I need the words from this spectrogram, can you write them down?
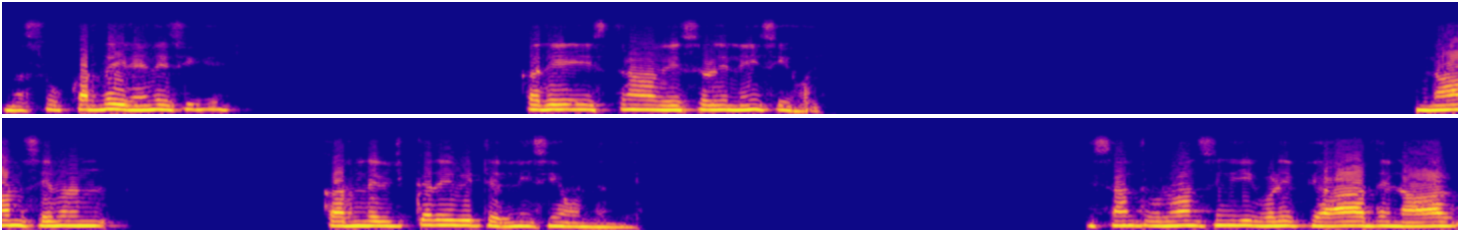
ਬਸ ਉਹ ਕਰਦੇ ਹੀ ਰਹਿੰਦੇ ਸੀਗੇ। ਕਦੇ ਇਸ ਤਰ੍ਹਾਂ ਵੇਸਲੇ ਨਹੀਂ ਸੀ ਹੋਏ। ਨਾਮ ਸਿਮਰਨ ਕਰਨ ਦੇ ਵਿੱਚ ਕਦੇ ਵੀ ਢਿੱਲ ਨਹੀਂ ਸੀ ਆਉਣ ਦਿੰਦੇ। ਸੰਤ ਬਲਵੰਤ ਸਿੰਘ ਜੀ ਬੜੇ ਪਿਆਰ ਦੇ ਨਾਲ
